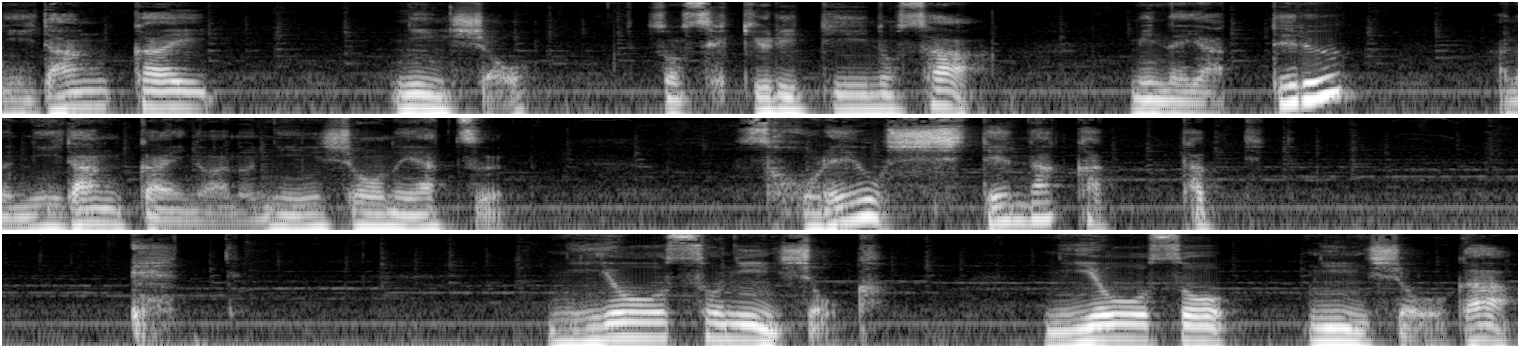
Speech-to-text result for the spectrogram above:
2段階認証そのセキュリティのさみんなやってる？あの2段階のあの認証のやつ。それをしてなかったって言ってえって2要素認証か。2要素認証が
